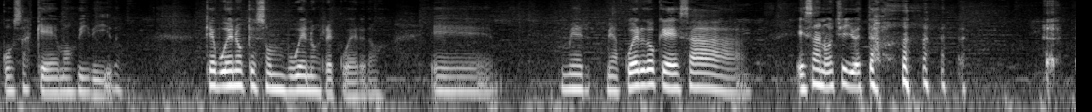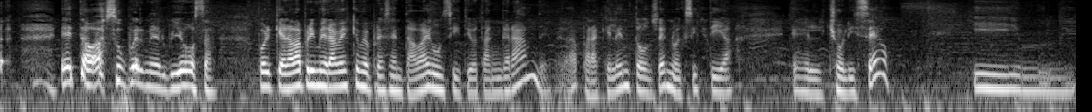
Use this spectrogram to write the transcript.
cosas que hemos vivido. Qué bueno que son buenos recuerdos. Eh, me, me acuerdo que esa, esa noche yo estaba estaba súper nerviosa porque era la primera vez que me presentaba en un sitio tan grande, ¿verdad? Para aquel entonces no existía el Choliseo. Y mm,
